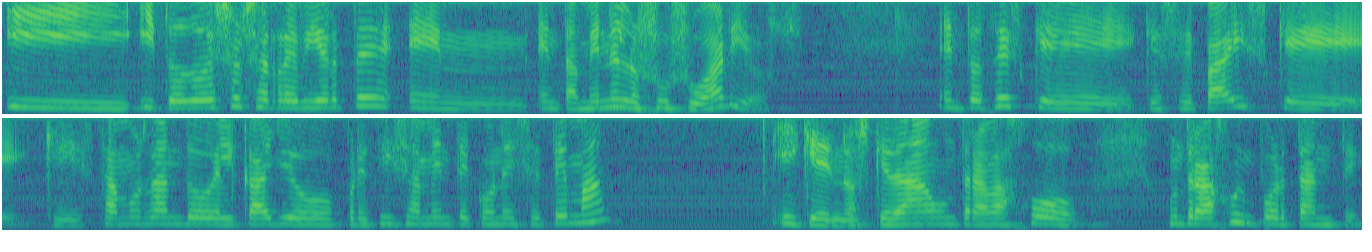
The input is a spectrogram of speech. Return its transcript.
y, y todo eso se revierte en, también en los usuarios. Entonces, que, sepáis que, que estamos dando el callo precisamente con ese tema y que nos queda un trabajo, un trabajo importante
